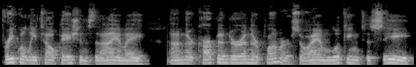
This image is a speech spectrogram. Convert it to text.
frequently tell patients that I am a, I'm their carpenter and their plumber. So I am looking to see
